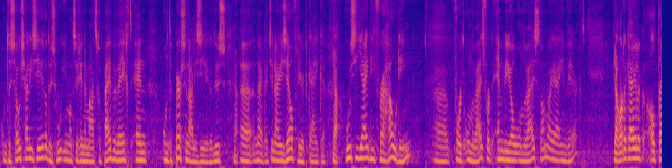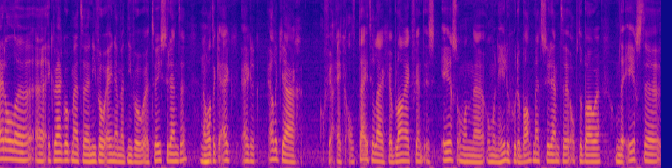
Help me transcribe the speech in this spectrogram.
om te socialiseren, dus hoe iemand zich in de maatschappij beweegt, en om te personaliseren, dus Ja. eh, nou, dat je naar jezelf leert kijken. Ja. Hoe zie jij die verhouding eh, voor het onderwijs, voor het mbo-onderwijs dan, waar jij in werkt? Ja, wat ik eigenlijk altijd al... eh, ik werk ook met eh, niveau 1 en met niveau eh, 2 studenten. Mhm. En wat ik eigenlijk, eigenlijk elk jaar, of ja, eigenlijk altijd heel erg belangrijk vind... is eerst om een, om een hele goede band met studenten op te bouwen. Om de eerste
